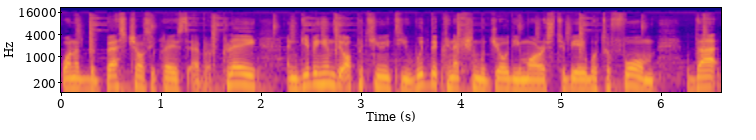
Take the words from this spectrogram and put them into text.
one of the best Chelsea players to ever play, and giving him the opportunity with the connection with Jody Morris to be able to form that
